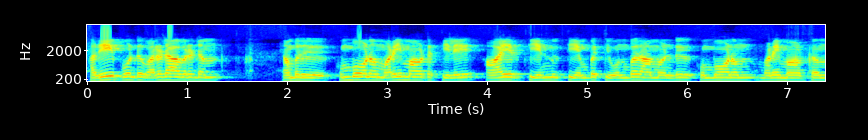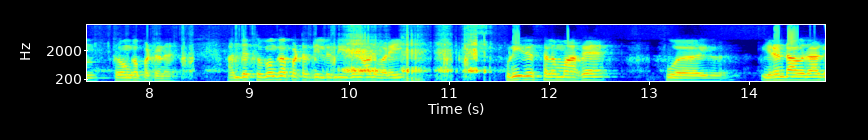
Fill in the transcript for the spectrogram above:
அதே போன்று வருடா வருடம் நமது கும்பகோணம் மறை மாவட்டத்திலே ஆயிரத்தி எண்ணூற்றி எண்பத்தி ஒன்பதாம் ஆண்டு கும்பகோணம் மறை மாவட்டம் துவங்கப்பட்டன. அந்த துவங்கப்பட்டத்திலிருந்து இது நாள் வரை புனித ஸ்தலமாக இரண்டாவதாக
